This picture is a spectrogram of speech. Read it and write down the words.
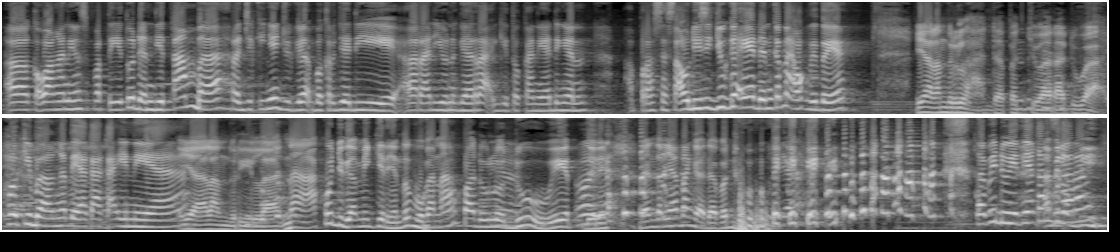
uh, keuangan yang seperti itu dan ditambah rezekinya juga bekerja di uh, radio negara gitu kan ya dengan proses audisi juga ya dan kena waktu itu ya. Ya alhamdulillah dapat juara dua ya. Hoki banget ya kakak ini ya. Iya alhamdulillah. Nah aku juga mikirnya tuh bukan apa dulu duit, Oh, Jadi- iya. dan ternyata nggak dapat duit. Tapi duitnya kan Tapi sekarang lebih-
